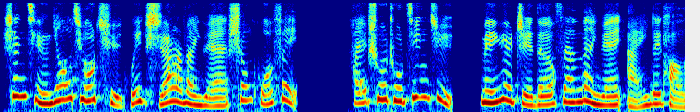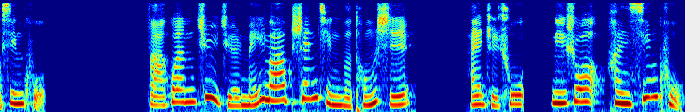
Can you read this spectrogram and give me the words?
申请要求取回十二万元生活费，还说出京剧每月只得三万元，挨得好辛苦。法官拒绝梅妈申请的同时，还指出：“你说很辛苦，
